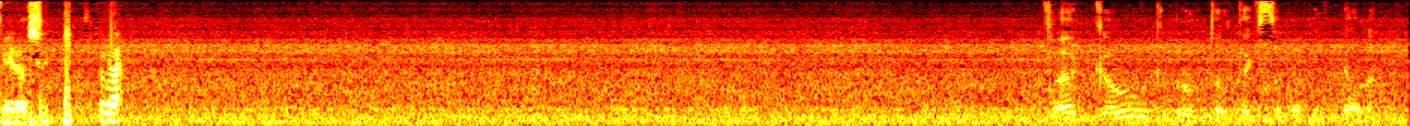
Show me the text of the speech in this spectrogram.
per la sinistra Ecco, uh, che brutto il testo con la viola.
